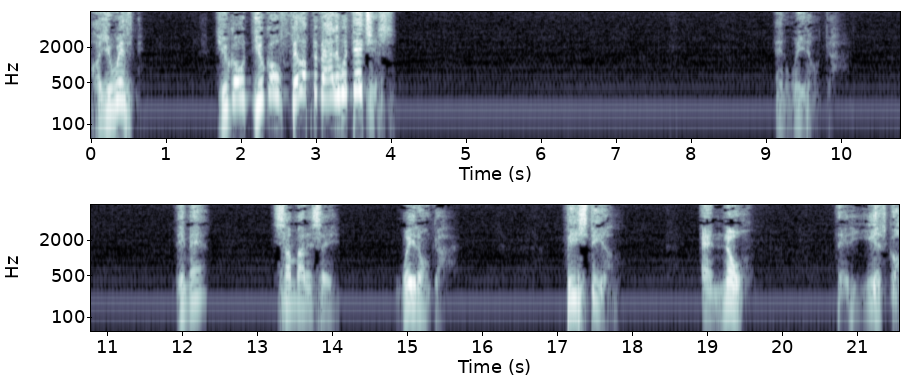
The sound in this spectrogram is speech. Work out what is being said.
Are you with me? You go, you go fill up the valley with ditches. And wait on God. Amen. Somebody say, wait on God. Be still and know that he is God.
